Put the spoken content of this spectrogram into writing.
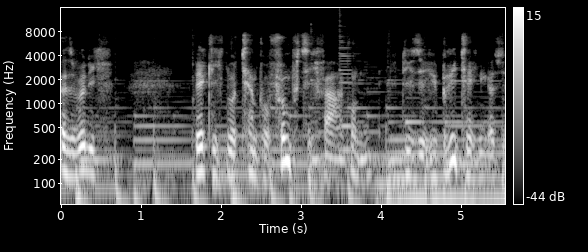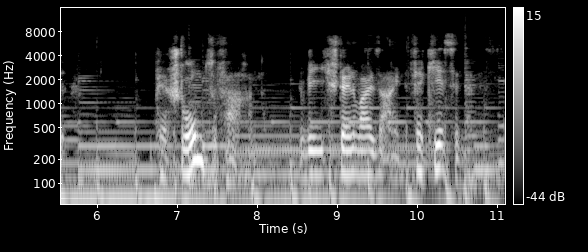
Also würde ich wirklich nur Tempo 50 fahren, um diese Hybridtechnik, also per Strom zu fahren, wie ich stellenweise ein Verkehrshindernis.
